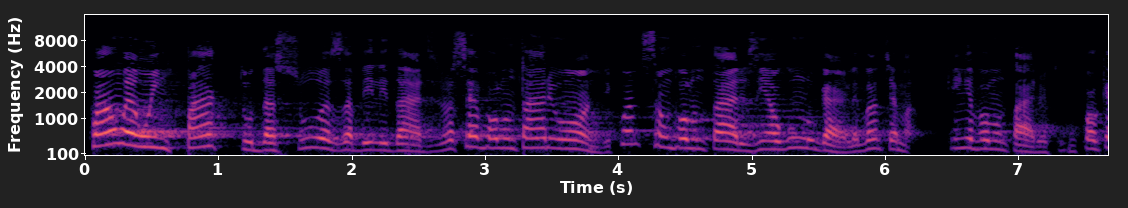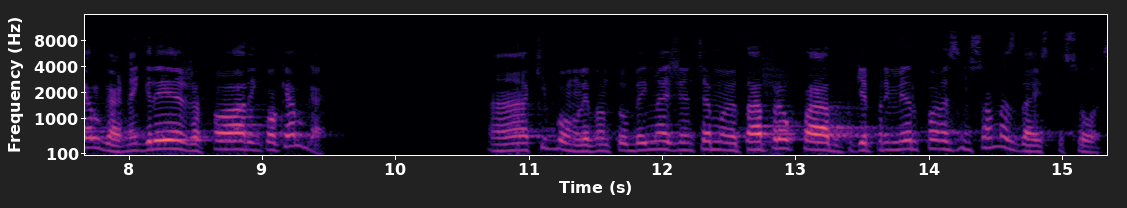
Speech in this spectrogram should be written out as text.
Qual é o impacto das suas habilidades? Você é voluntário onde? Quantos são voluntários em algum lugar? Levante a mão. Quem é voluntário aqui? Em qualquer lugar, na igreja, fora, em qualquer lugar. Ah, que bom, levantou bem mais gente a mão. Eu estava preocupado, porque primeiro foram assim só umas 10 pessoas.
